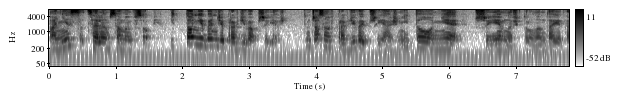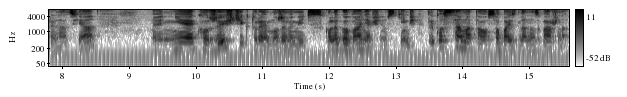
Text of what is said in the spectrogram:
a nie z celem samym w sobie. I to nie będzie prawdziwa przyjaźń. Tymczasem w prawdziwej przyjaźni to nie przyjemność, którą nam daje ta relacja, nie korzyści, które możemy mieć z kolegowania się z kimś, tylko sama ta osoba jest dla nas ważna.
